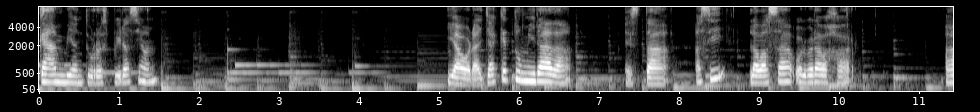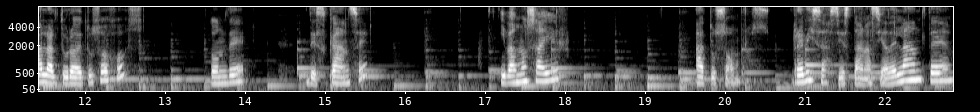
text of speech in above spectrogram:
cambian tu respiración. Y ahora, ya que tu mirada está así, la vas a volver a bajar a la altura de tus ojos, donde descanse y vamos a ir a tus hombros. Revisa si están hacia adelante,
